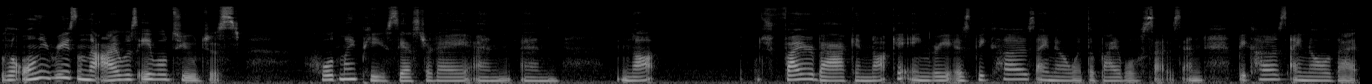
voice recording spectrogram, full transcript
the only reason that I was able to just hold my peace yesterday and and not fire back and not get angry is because I know what the Bible says and because I know that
